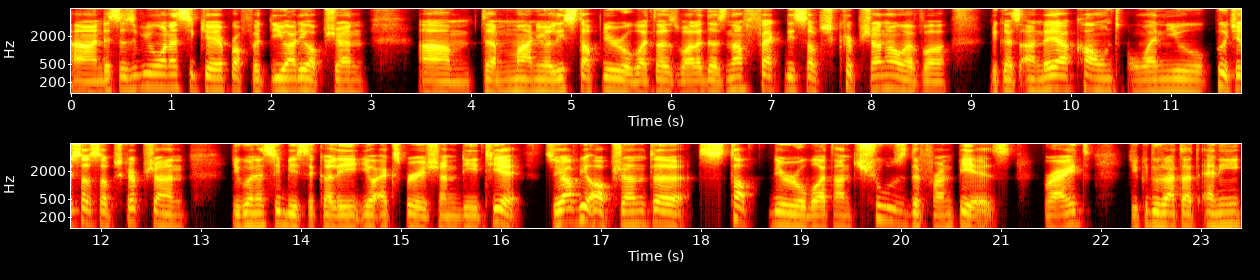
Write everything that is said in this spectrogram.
And this is if you want to secure your profit, you have the option um to manually stop the robot as well. It does not affect the subscription, however, because under your account, when you purchase a subscription, you're going to see basically your expiration date here. So you have the option to stop the robot and choose different pairs, right? You could do that at any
